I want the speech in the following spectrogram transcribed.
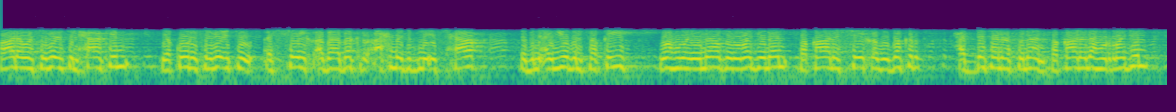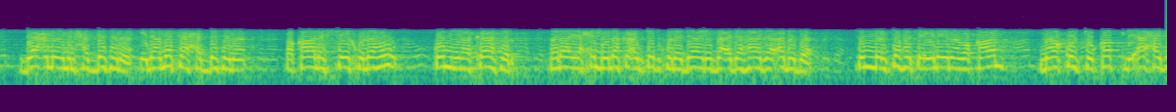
قال وسمعت الحاكم يقول سمعت الشيخ أبا بكر أحمد بن إسحاق بن أيوب الفقيه وهو يناظر رجلا فقال الشيخ أبو بكر حدثنا فلان فقال له الرجل دعنا من حدثنا إلى متى حدثنا؟ فقال الشيخ له قم يا كافر فلا يحل لك أن تدخل داري بعد هذا أبدا. ثم التفت إلينا وقال ما قلت قط لأحد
